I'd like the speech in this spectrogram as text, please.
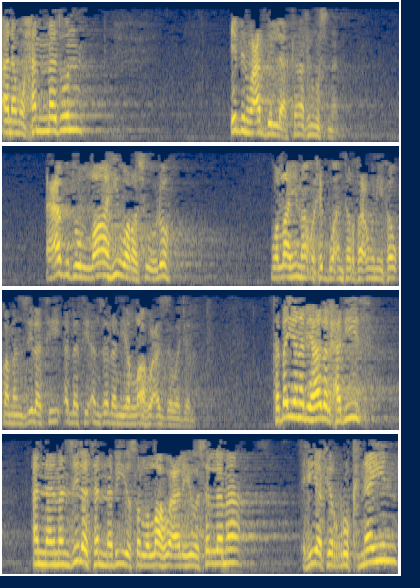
أنا محمد ابن عبد الله. كما في المسند. عبد الله ورسوله. والله ما أحب أن ترفعوني فوق منزلتي التي أنزلني الله عز وجل. تبين بهذا الحديث أن منزلة النبي صلى الله عليه وسلم هي في الركنين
